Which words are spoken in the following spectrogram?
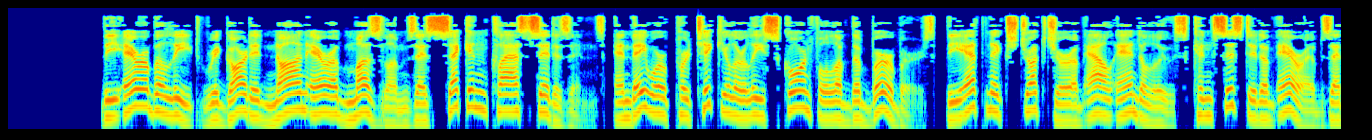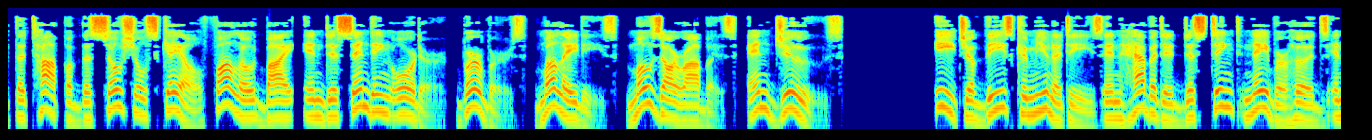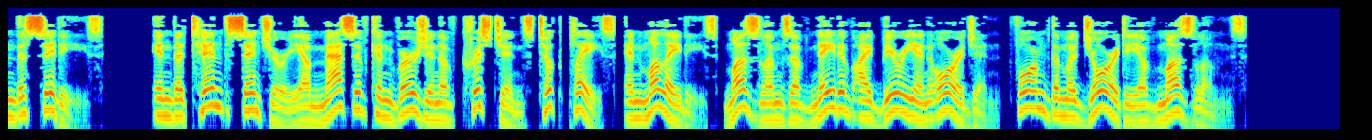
The Arab elite regarded non-Arab Muslims as second-class citizens, and they were particularly scornful of the Berbers. The ethnic structure of Al-Andalus consisted of Arabs at the top of the social scale followed by, in descending order, Berbers, Muladies, Mozarabes, and Jews. Each of these communities inhabited distinct neighborhoods in the cities. In the 10th century a massive conversion of Christians took place, and Muladies Muslims of native Iberian origin, formed the majority of Muslims.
